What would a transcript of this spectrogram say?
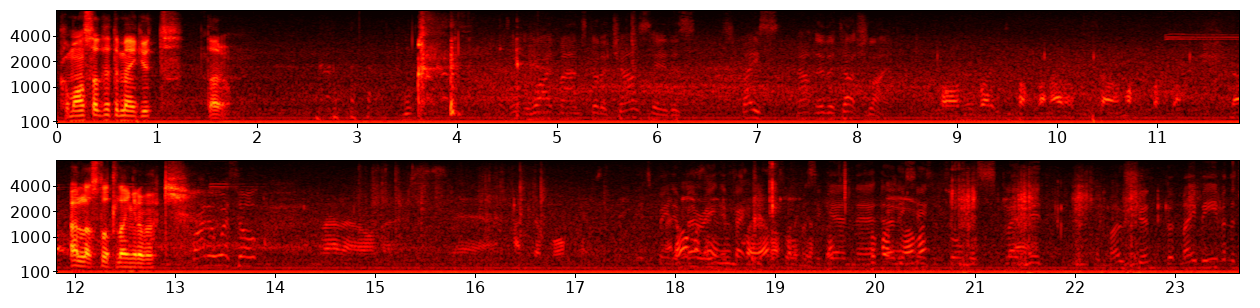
Kom han sätt inte mig gutt. Där då. I think the wide man's got a chance here. There's space out near the touchline. Ja, vi bare ikke tatt den her, da. Vi klarer masse bakker. Ja. Eller stått lenger vekk. Final whistle. Nei, nei, han er hedda baklengs. It's been Ja, a men very det er effective Ulf, ja. performance again. Så Uh, early passer han, da. season form is splendid. Promotion, but maybe even the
